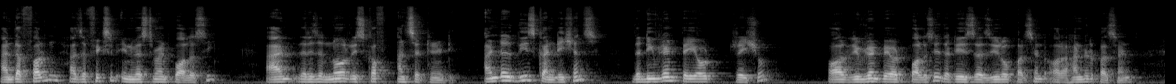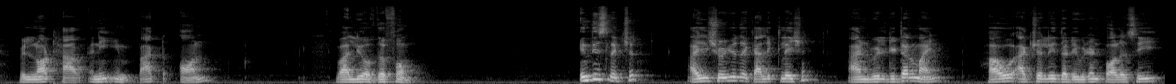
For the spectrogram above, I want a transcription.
and the firm has a fixed investment policy, and there is a no risk of uncertainty. Under these conditions, the dividend payout ratio or dividend payout policy, that is 0% or 100%, will not have any impact on value of the firm. In this lecture, I will show you the calculation and will determine how actually the dividend policy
